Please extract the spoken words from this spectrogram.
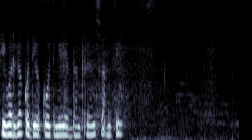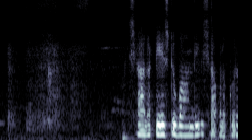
చివరిగా కొద్దిగా కొత్తిమీర వేద్దాం ఫ్రెండ్స్ అంతే. చాలా టేస్ట్ బాగుంది చేపల కూర.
